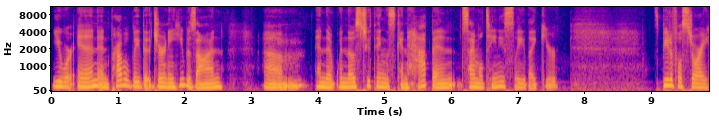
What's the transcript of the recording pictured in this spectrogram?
you were in, and probably the journey he was on. Um, mm-hmm. And that when those two things can happen simultaneously, like you're, it's a beautiful story.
